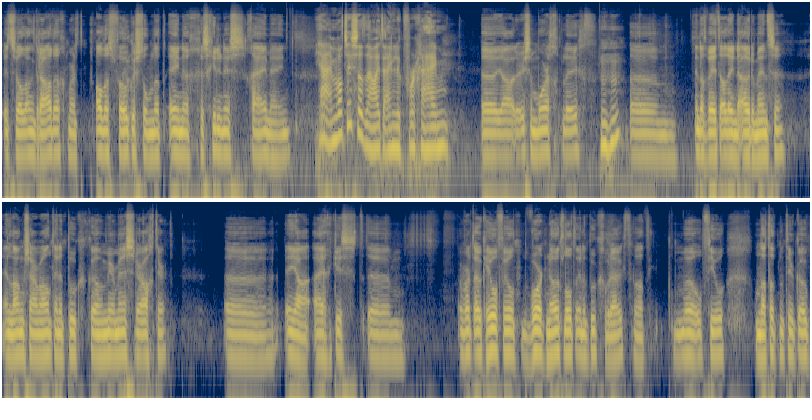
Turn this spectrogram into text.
Het is wel langdradig, maar alles focust om dat ene geschiedenisgeheim heen. Ja, en wat is dat nou uiteindelijk voor geheim? Eh, ja, er is een moord gepleegd. Mhm. Ehm, en dat weten alleen de oude mensen. En langzamerhand in het boek komen meer mensen erachter. Eh, en ja, eigenlijk is het... ehm, er wordt ook heel veel het woord noodlot in het boek gebruikt. Wat me opviel. Omdat dat natuurlijk ook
